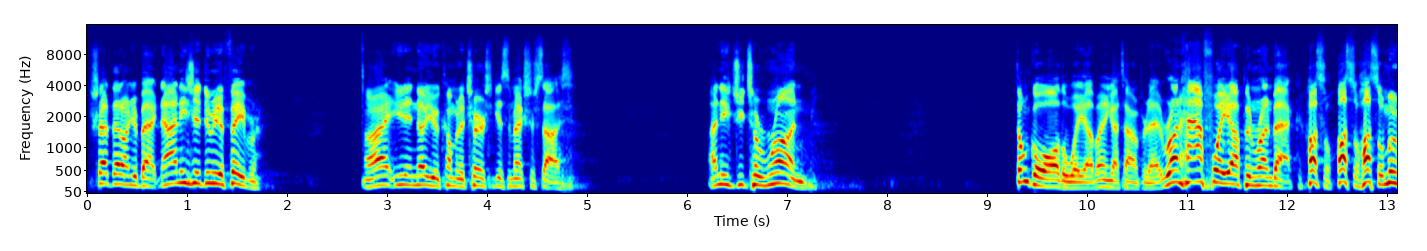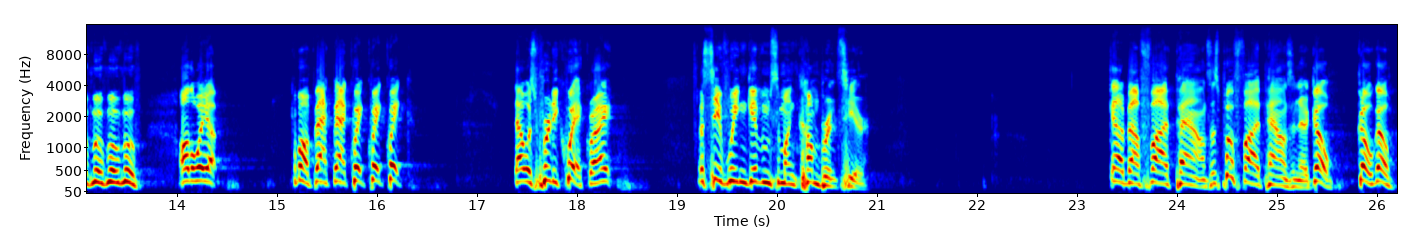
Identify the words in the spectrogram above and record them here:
Strap that on your back. Now I need you to do me a favor. All right, you didn't know you were coming to church and get some exercise. I need you to run. Don't go all the way up. I ain't got time for that. Run halfway up and run back. Hustle, hustle, hustle. Move, move, move, move. All the way up. Come on, back, back, quick, quick, quick. That was pretty quick, right? Let's see if we can give him some encumbrance here. Got about five pounds. Let's put five pounds in there. Go, go, go.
